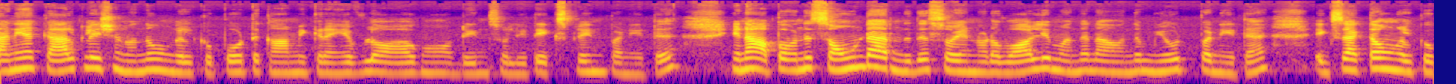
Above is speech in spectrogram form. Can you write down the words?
தனியாக கால்குலேஷன் வந்து உங்களுக்கு போட்டு காமிக்கிறேன் எவ்வளோ ஆகும் அப்படின்னு சொல்லிட்டு எக்ஸ்பிளைன் பண்ணிவிட்டு ஏன்னா அப்போ வந்து சவுண்டாக இருந்தது ஸோ என்னோடய வால்யூம் வந்து நான் வந்து மியூட் பண்ணிட்டேன். எக்ஸாக்டாக உங்களுக்கு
